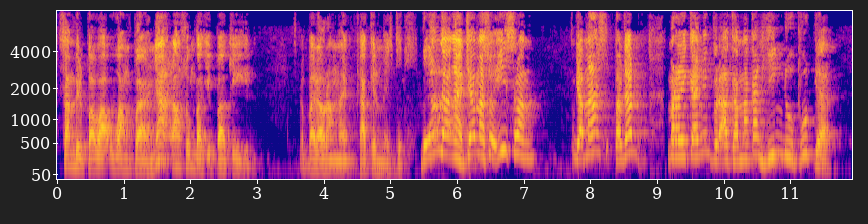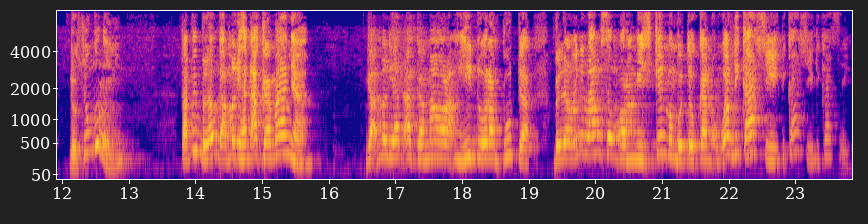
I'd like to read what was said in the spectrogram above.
sambil bawa uang banyak langsung bagi-bagi kepada orang fakir miskin. Dia nggak ngajak masuk Islam, nggak mas. Padahal mereka ini beragamakan Hindu Buddha. Loh, sungguh loh ini. Tapi beliau nggak melihat agamanya. nggak melihat agama orang Hindu, orang Buddha. Beliau ini langsung orang miskin membutuhkan uang dikasih, dikasih, dikasih.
